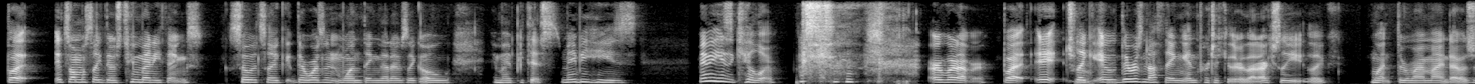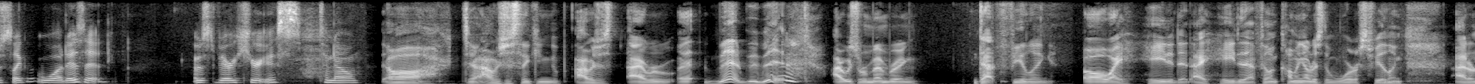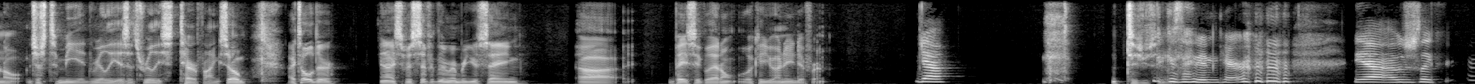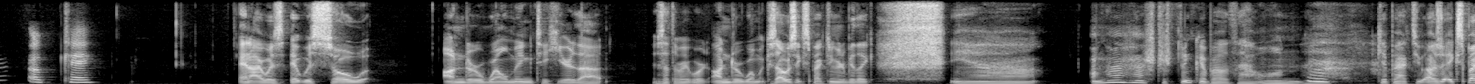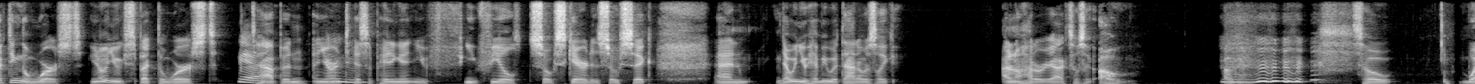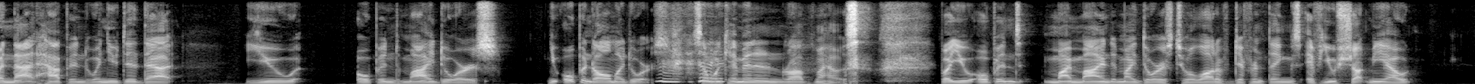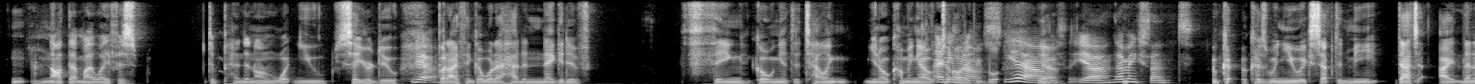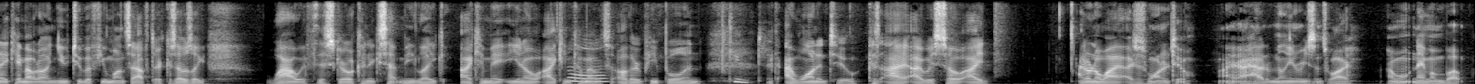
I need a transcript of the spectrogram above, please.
but it's almost like there's too many things. So it's like there wasn't one thing that I was like, oh, it might be this. Maybe he's, maybe he's a killer, or whatever. But it like it, there was nothing in particular that actually like went through my mind. I was just like, what is it? I was very curious to know. Oh, yeah, I was just thinking. I was just. I. Re- eh, bleh, bleh, bleh. I was remembering that feeling. Oh, I hated it. I hated that feeling. Coming out is the worst feeling. I don't know. Just to me, it really is. It's really terrifying. So, I told her, and I specifically remember you saying, uh, basically, I don't look at you any different. Yeah, Did you say? because I didn't care. yeah, I was just like, okay. And I was it was so underwhelming to hear that. Is that the right word? Underwhelming. Because I was expecting her to be like, "Yeah, I'm gonna have to think about that one. and get back to you." I was expecting the worst. You know, you expect the worst Yeah. to happen, and you're mm-hmm. anticipating it, and you f- you feel so scared and so sick. And then when you hit me with that, I was like, I don't know how to react. I was like, "Oh, okay." so when that happened, when you did that, you opened my doors. You opened all my doors. Someone came in and robbed my house. but you opened my mind and my doors to a lot of different things. If you shut me out, not that my life is dependent on what you say or do, Yeah. but I think I would have had a negative thing going into telling, you know, coming out Anyone to other else? people. Yeah, Yeah. yeah, that makes sense. because when you accepted me that's i then i came out on youtube a few months after because i was like wow if this girl can accept me like i can make you know i can come out to other people and Cute. like i wanted to because i i was so i i don't know why i just wanted to I, I had a million reasons why i won't name them but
